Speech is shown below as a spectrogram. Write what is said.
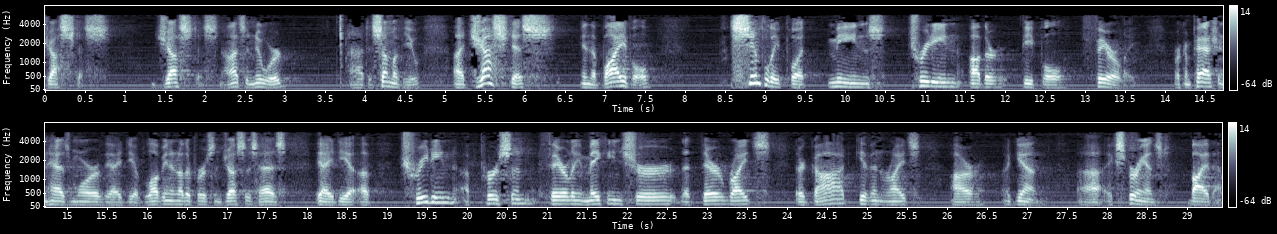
justice. Justice. Now, that's a new word uh, to some of you. Uh, justice in the Bible simply put, means treating other people fairly. Where compassion has more of the idea of loving another person, justice has the idea of treating a person fairly, making sure that their rights, their God given rights, are, again, uh, experienced by them.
